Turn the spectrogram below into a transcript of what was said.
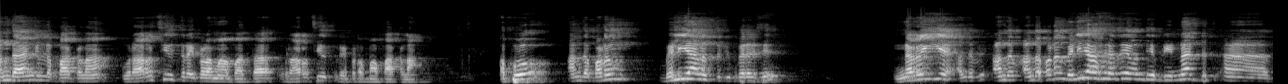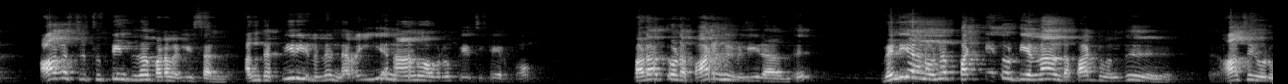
அந்த ஆங்கிள் பார்க்கலாம். ஒரு அரசியல் திரைப்படமா பார்த்தா ஒரு அரசியல் திரைப்படமா பார்க்கலாம். அப்போ அந்த படம் வெளியானதுக்கு பிறகு நிறைய அந்த அந்த அந்த படம் வெளியாகிறதே வந்து எப்படின்னா ஆகஸ்ட் 15th தான் படம் ரிலீஸ் ஆகுது. அந்த பீரியடில் நிறைய நானும் அவரும் பேசிகிட்டே இருப்போம். படத்தோட பாடல்கள் வெளியீடாகுது வெளியானோன்னா பட்டி தொட்டி எல்லாம் அந்த பாட்டு வந்து ஆசை ஒரு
